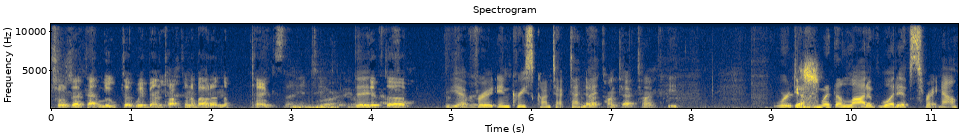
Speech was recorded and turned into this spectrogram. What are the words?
So is that that loop that we've been talking about in the tank? The- Get the yeah for increased contact time, yeah, but contact time. We're dealing Yes. with a lot of what ifs right now.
